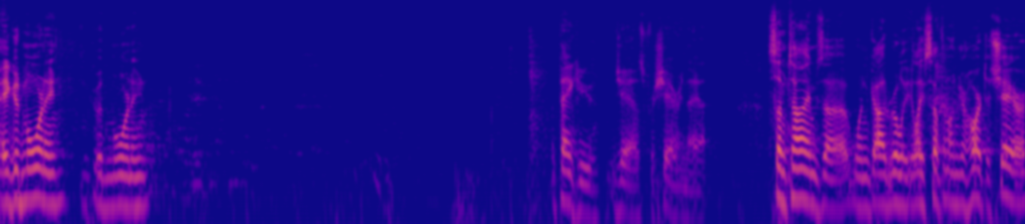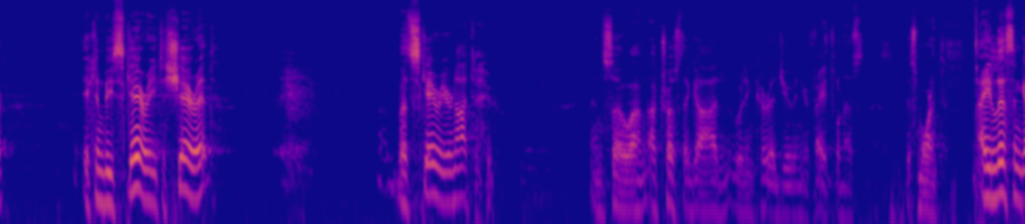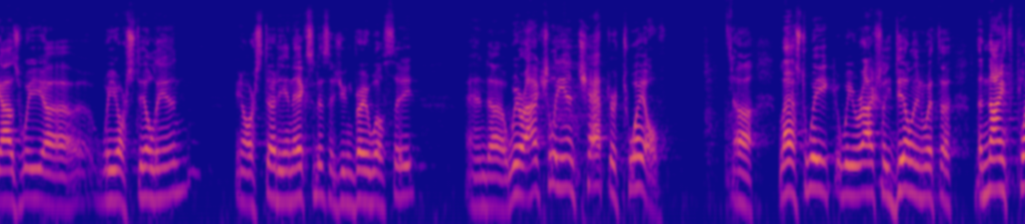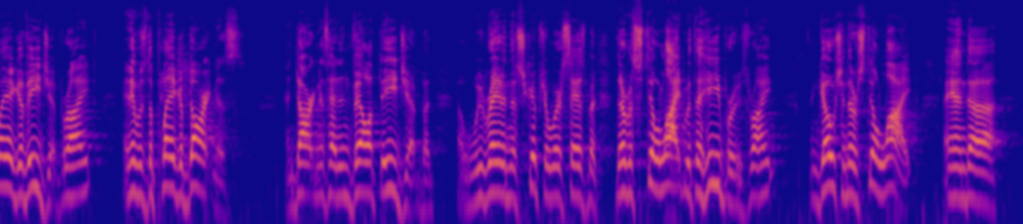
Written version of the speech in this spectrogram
Hey, good morning. Good morning. Thank you, Jazz, for sharing that. Sometimes uh, when God really lays something on your heart to share, it can be scary to share it, but scarier not to. And so um, I trust that God would encourage you in your faithfulness this morning. Hey, listen, guys, we, uh, we are still in, you know, our study in Exodus, as you can very well see. And uh, we're actually in chapter 12. Uh, last week, we were actually dealing with the, the ninth plague of Egypt, right? And it was the plague of darkness. And darkness had enveloped Egypt. But uh, we read in the scripture where it says, but there was still light with the Hebrews, right? In Goshen, there was still light. And,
